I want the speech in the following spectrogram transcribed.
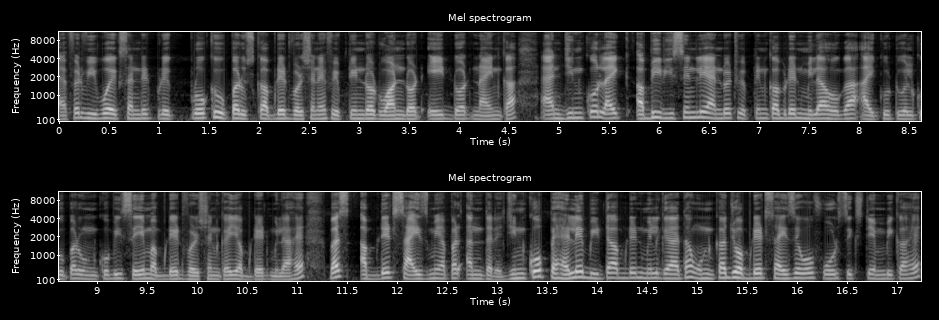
या फिर वीवो एक्स हंड्रेड प्रो के ऊपर उसका अपडेट वर्जन है fifteen dot one dot eight dot nine का। एंड जिनको लाइक अभी रिसेंटली एंड्रॉइड फिफ्टीन का अपडेट मिला होगा आई क्यू ट्वेल्व के ऊपर, उनको भी सेम अपडेट वर्जन का ही अपडेट मिला है। बस अपडेट साइज़ में यहाँ पर अंतर है। जिनको पहले बीटा अपडेट मिल गया था, उनका जो अपडेट साइज़ है वो फोर सिक्सटी का है।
